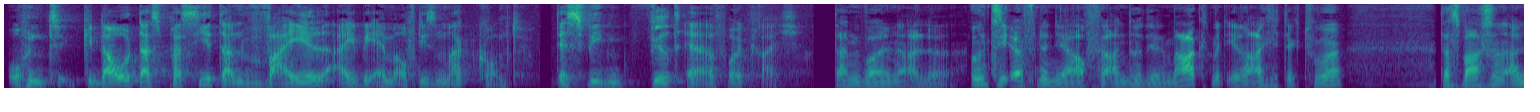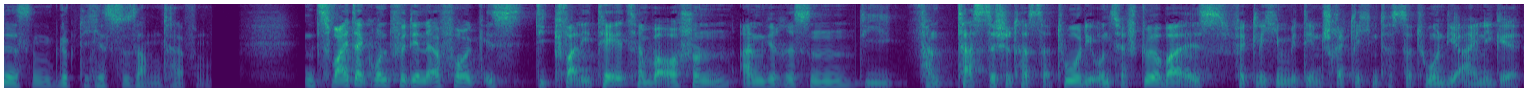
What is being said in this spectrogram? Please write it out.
Und genau das passiert dann, weil IBM auf diesen Markt kommt. Deswegen wird er erfolgreich. Dann wollen alle. Und sie öffnen ja auch für andere den Markt mit ihrer Architektur. Das war schon alles ein glückliches Zusammentreffen. Ein zweiter Grund für den Erfolg ist die Qualität, haben wir auch schon angerissen. Die fantastische Tastatur, die unzerstörbar ist, verglichen mit den schrecklichen Tastaturen, die einige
